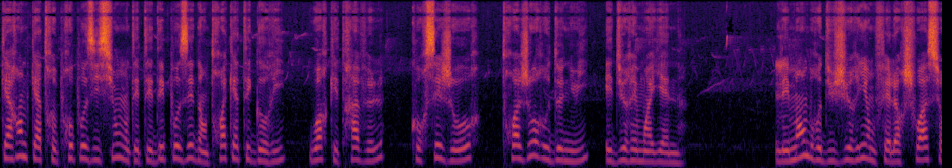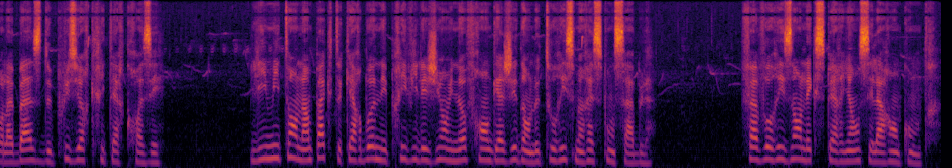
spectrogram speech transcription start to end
44 propositions ont été déposées dans trois catégories, Work et Travel, court séjour, 3 jours ou 2 nuits, et durée moyenne. Les membres du jury ont fait leur choix sur la base de plusieurs critères croisés. Limitant l'impact carbone et privilégiant une offre engagée dans le tourisme responsable. Favorisant l'expérience et la rencontre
